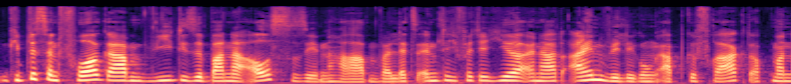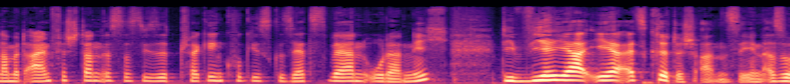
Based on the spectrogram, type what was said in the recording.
gibt es denn Vorgaben, wie diese Banner auszusehen haben? Weil letztendlich wird ja hier eine Art Einwilligung abgefragt, ob man damit einverstanden ist, dass diese Tracking-Cookies gesetzt werden oder nicht, die wir ja eher als kritisch ansehen. Also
